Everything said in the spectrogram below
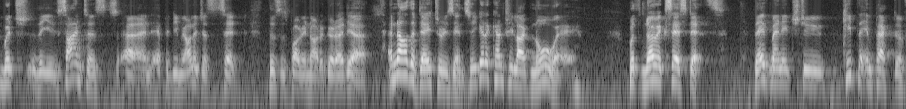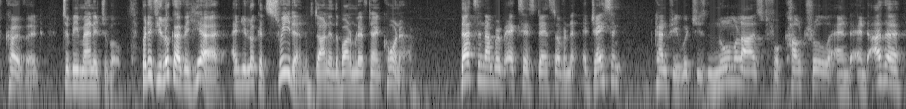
which the scientists uh, and epidemiologists said this is probably not a good idea. And now the data is in. So you get a country like Norway with no excess deaths. They've managed to keep the impact of COVID to be manageable. But if you look over here and you look at Sweden down in the bottom left hand corner, that's the number of excess deaths of an adjacent country which is normalized for cultural and, and other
